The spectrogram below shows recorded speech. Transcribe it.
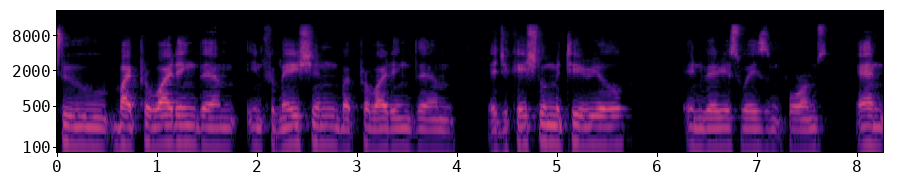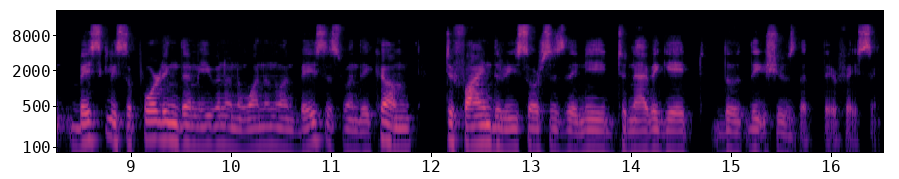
to by providing them information, by providing them educational material in various ways and forms, and basically supporting them even on a one-on-one basis when they come to find the resources they need to navigate the, the issues that they're facing.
